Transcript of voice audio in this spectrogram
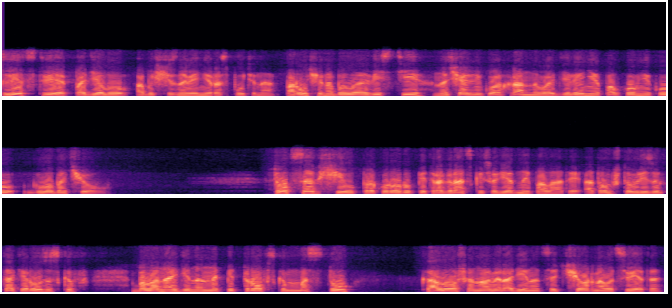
Следствие по делу об исчезновении Распутина поручено было вести начальнику охранного отделения полковнику Глобачеву. Тот сообщил прокурору Петроградской судебной палаты о том, что в результате розысков была найдена на Петровском мосту калоша номер 11 черного цвета,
